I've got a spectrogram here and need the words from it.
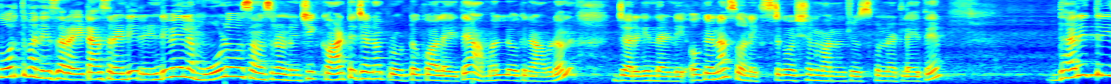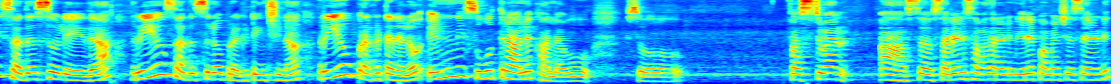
Fourth one is the right answer అండి. రెండు వేల మూడవ సంవత్సరం నుంచి కాటజన ప్రోటోకాల్ అయితే అమల్లోకి రావడం జరిగిందండి. ఓకేనా? సో నెక్స్ట్ క్వశ్చన్ మనం చూసుకున్నట్లయితే ధరిత్రి సదస్సు లేదా రియో సదస్సులో ప్రకటించిన రియో ప్రకటనలో ఎన్ని సూత్రాలు కలవు? సో ఫస్ట్ వన్ సో సరైన సమాధానాన్ని మీరే కామెంట్ చేసేయండి.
